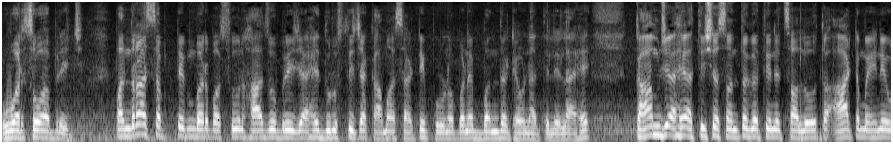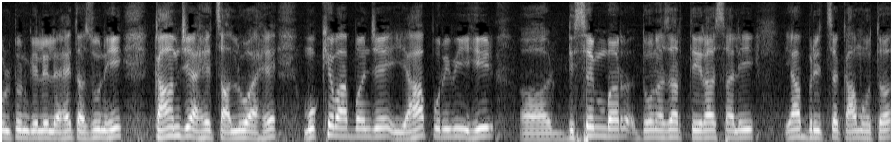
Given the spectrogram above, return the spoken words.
वर्सोवा ब्रिज. पंधरा सप्टेंबरपासून हा जो ब्रिज आहे दुरुस्तीच्या कामासाठी पूर्णपणे बंद ठेवण्यात आलेला आहे. काम जे आहे अतिशय संतगतीने चालू होतं. आठ महिने उलटून गेलेले आहेत. अजूनही काम जे आहे चालू आहे. मुख्य बाब म्हणजे यापूर्वीही डिसेंबर दोन हजार तेरा साली या ब्रिजचं काम होतं.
